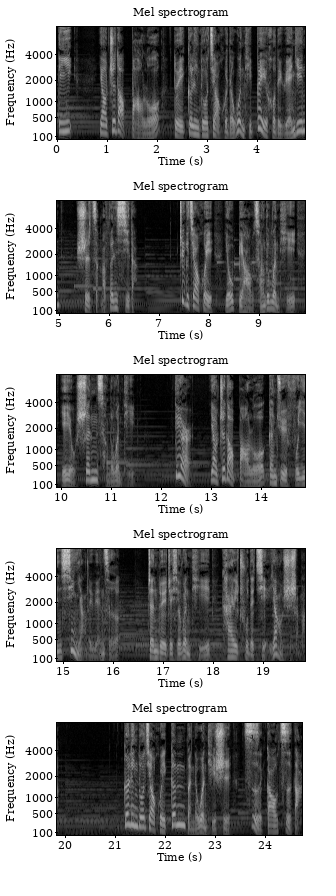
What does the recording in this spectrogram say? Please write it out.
第一，要知道保罗对哥林多教会的问题背后的原因是怎么分析的。这个教会有表层的问题，也有深层的问题。第二，要知道保罗根据福音信仰的原则，针对这些问题开出的解药是什么？哥林多教会根本的问题是自高自大。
